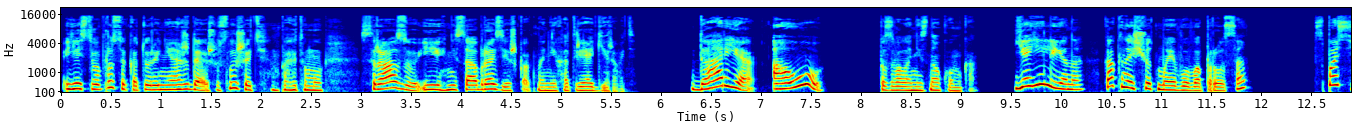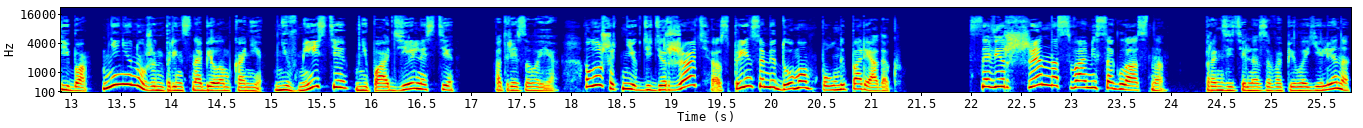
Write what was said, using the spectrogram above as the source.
Есть вопросы, которые не ожидаешь услышать, поэтому сразу и не сообразишь, как на них отреагировать. «Дарья, ау!» — позвала незнакомка. «Я Елена. Как насчет моего вопроса?» «Спасибо. Мне не нужен принц на белом коне. Ни вместе, ни по отдельности отрезала я. «Лошадь негде держать, а с принцами дома полный порядок». «Совершенно с вами согласна», — пронзительно завопила Елена.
